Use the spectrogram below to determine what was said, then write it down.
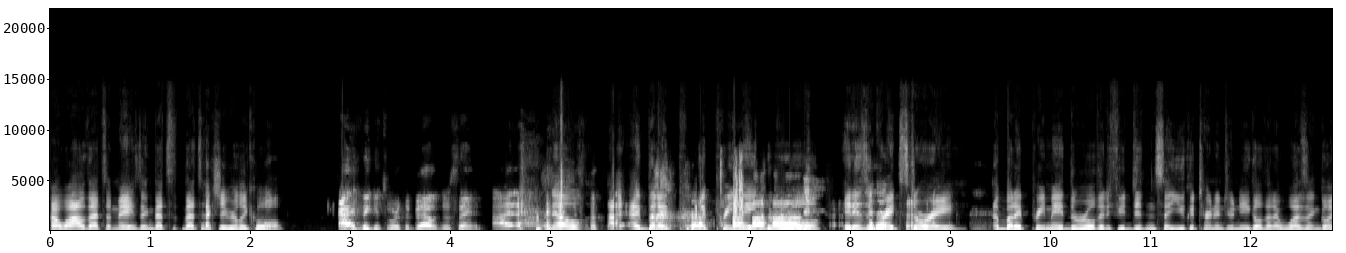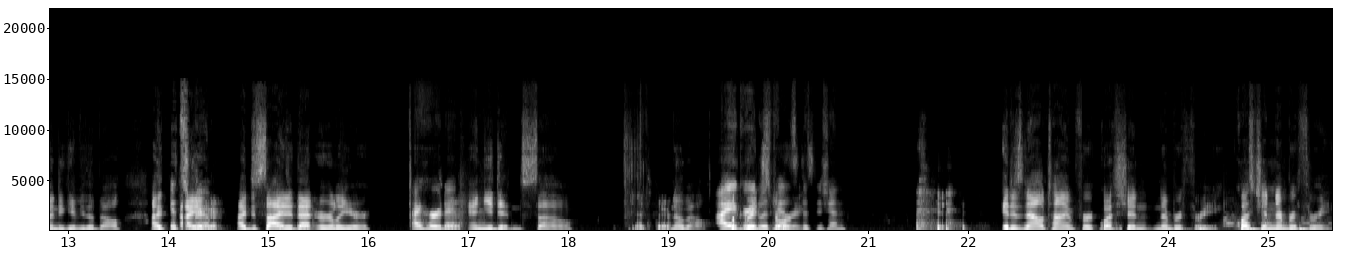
Oh wow, that's amazing. That's that's actually really cool. I think it's worth a bell, just saying. I No, I, I but I, I pre-made the rule. It is a great story, but I pre-made the rule that if you didn't say you could turn into an eagle, that I wasn't going to give you the bell. I It's I, true. I decided that earlier, I heard it. and you didn't, so That's fair. no bell. I But agreed with story. his decision. It is now time for question number three. Question number three:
